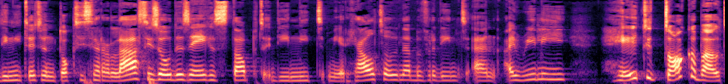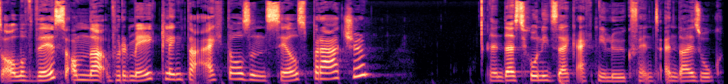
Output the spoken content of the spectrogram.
die niet uit een toxische relatie zouden zijn gestapt, die niet meer geld zouden hebben verdiend. En I really hate to talk about all of this, omdat voor mij klinkt dat echt als een salespraatje. En dat is gewoon iets dat ik echt niet leuk vind. En dat is ook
